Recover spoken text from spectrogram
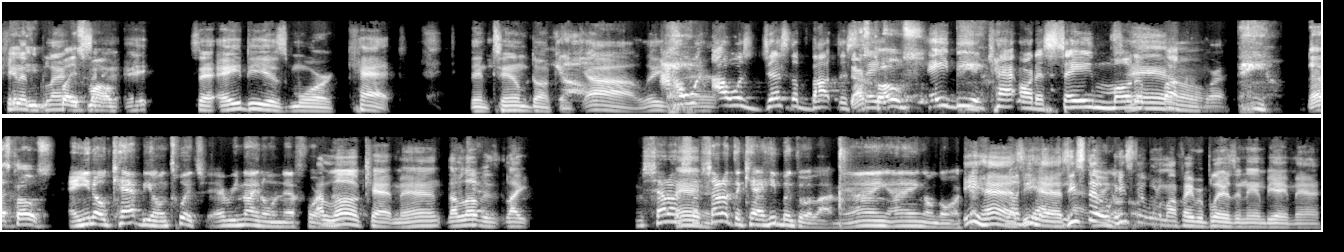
Kenneth he small. Said, said AD is more cat than Tim Duncan. Golly, I was, man. I was just about to That's say close. AD and KAT are the same motherfucker, Damn. bro. damn. That's close. And you know, KAT be on Twitch every night on that Fortnite. I love KAT, man. I love Yeah. his like Shout out, Man. shout out to KAT. He been through a lot, man. I ain't, I ain't gonna go on. he has, No, he, he has, has. he He's has. I ain't still gonna he's still one of my favorite players in the NBA, man.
